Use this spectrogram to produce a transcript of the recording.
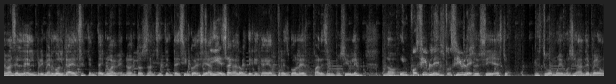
Además, el, primer gol cae el 79, ¿no? Entonces al 75 decía literalmente que caigan tres goles, parece imposible. No. Imposible, imposible. Entonces sí, esto estuvo muy emocionante, pero,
